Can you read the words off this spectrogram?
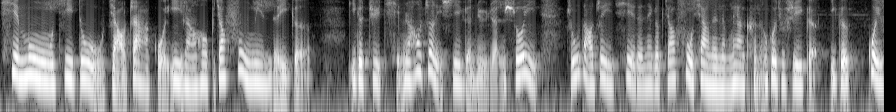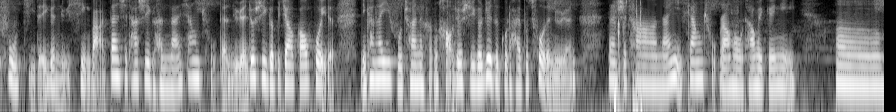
羡慕、嫉妒、狡诈、诡异，然后比较负面的一个一个剧情。然后这里是一个女人，所以主导这一切的那个比较负向的能量，可能会就是一个一个。贵妇级的一个女性吧，但是她是一个很难相处的女人，就是一个比较高贵的。你看她衣服穿的很好，就是一个日子过得还不错的女人，但是她难以相处，然后她会给你，嗯，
